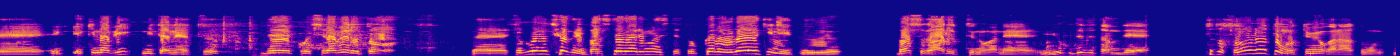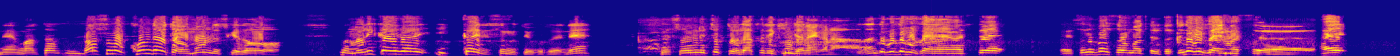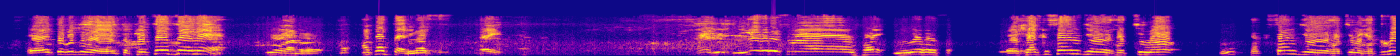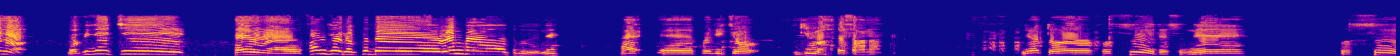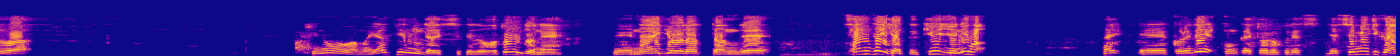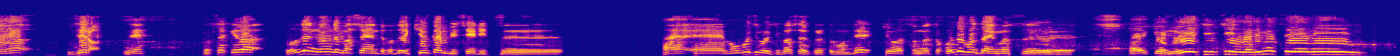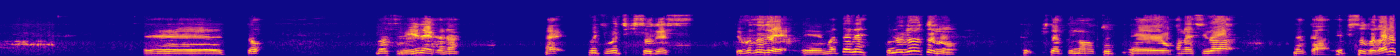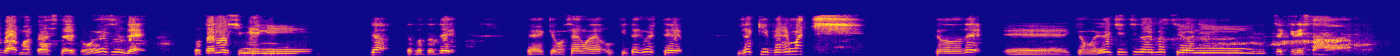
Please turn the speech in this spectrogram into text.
ー駅ナビみたいなやつで、こう調べると、えー職場の近くにバス停がありまして、そこから浦和駅に行くバスがあるっていうのがね、よく出てたんで、ちょっとそのルートを乗ってみようかなと思うんですね。まあ、バスも混んでるとは思うんですけど、まあ、乗り換えが1回で済むということでね、でそれでちょっと楽できんじゃないかな、なんてことも考えまして、えそのバスを待ってる途中でございます。はい。えー、ということで、えっ、と、血圧はね、もうあの、測ってあります。はい。はい、にぎやかですね。はい、にぎやかです。138の、?138 の105の61、体温は36度4分ってことでね。はい、えー、これで一応、義務は果たしたかな？で、あとは、歩数ですね。歩数は、昨日はまあ夜勤ですけど、ほとんどね、えー内業だったんで、3192歩。はい、えー、これで今回登録です。で、睡眠時間はゼロ。ね。お酒は当然飲んでません。ということで、休館日成立。はい、えー、もうぼちぼちバスが来ると思うんで、今日はそんなところでございます。はい、今日も良い一日になりますように。えーっと、バス見えないかな。はい、ぼちぼち来そうです。ということで、えーまたね、このルートの企画の、えーお話は、なんかエピソードがあればまたしたいと思いますんで、お楽しみに。じゃあ、ということで、えー今日も最後までお聞きいただきまして、ザッキーベルマッチということで、えー今日も良い一日になりますように、ザッキーでした。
